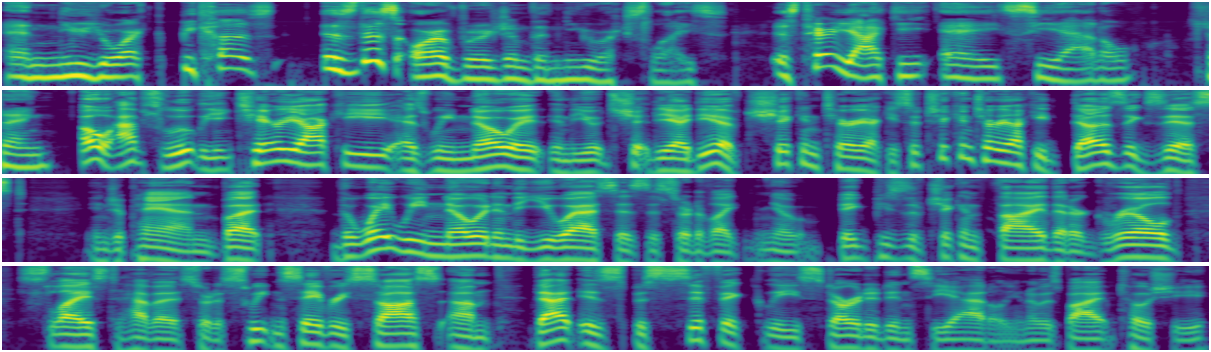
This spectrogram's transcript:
and New York because is this our version of the New York slice? Is teriyaki a Seattle thing? Oh, absolutely. Teriyaki, as we know it in the the idea of chicken teriyaki. So chicken teriyaki does exist in Japan, but the way we know it in the U.S. is this sort of like you know big pieces of chicken thigh that are grilled, sliced, have a sort of sweet and savory sauce. Um, that is specifically started in Seattle. You know, it was by Toshi,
